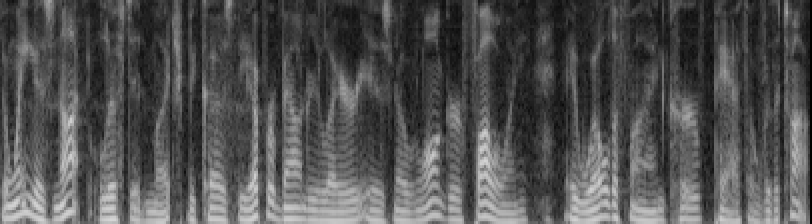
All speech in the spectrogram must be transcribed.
The wing is not lifted much because the upper boundary layer is no longer following a well-defined curved path over the top.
